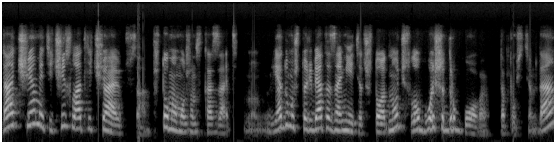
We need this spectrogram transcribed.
да, чем эти числа отличаются? Что мы можем сказать? Я думаю, что ребята заметят, что одно число больше другого, допустим, да?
